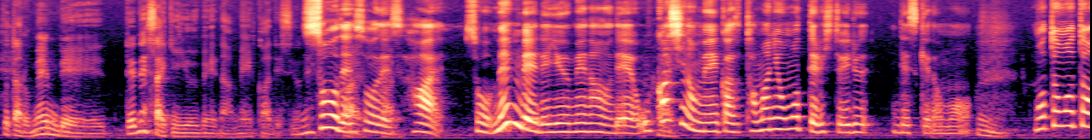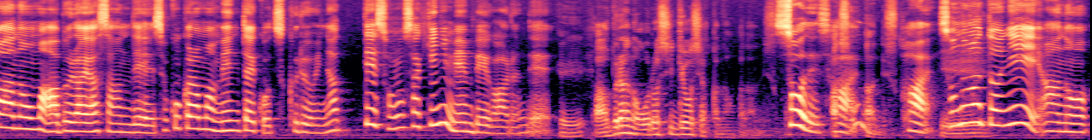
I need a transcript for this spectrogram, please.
福太郎麺べいでね最近有名なメーカーですよね。そうではいすそうです。はい。そう麺べいで有名なのでお菓子のメーカーとたまに思ってる人いるんですけどもはいうんもともとあの、まあ、油屋さんでそこからまあ明太子を作るようになってその先に麺べいがあるんでえー油の卸業者かなんかなんですか？そうですあ、はいそうなんですか。はい、へーその後にあの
